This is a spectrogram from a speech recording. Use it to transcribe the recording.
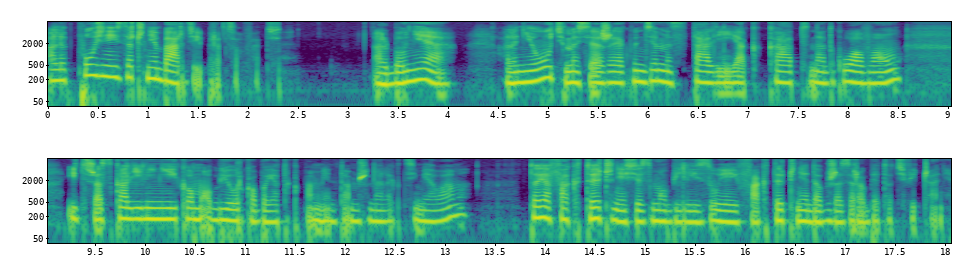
ale później zacznie bardziej pracować. Albo nie. Ale nie łudźmy się, że jak będziemy stali jak kat nad głową i trzaskali linijką o biurko, bo ja tak pamiętam, że na lekcji miałam, to ja faktycznie się zmobilizuję i faktycznie dobrze zrobię to ćwiczenie.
